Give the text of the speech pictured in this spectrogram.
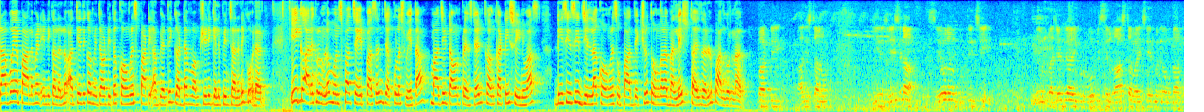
రాబోయే పార్లమెంట్ ఎన్నికలలో అత్యధిక మెజార్టీతో కాంగ్రెస్ పార్టీ అభ్యర్థి గడ్డం వంశీని గెలిపించాలని కోరారు. ఈ కార్యక్రమంలో మున్సిపల్ చైర్పర్సన్ జక్కుల శ్వేత మాజీ town president Kankati Srinivas DCC జిల్లా కాంగ్రెస్ ఉపాధ్యక్షుడు తొంగల మల్లేష్ తదితరులు పాల్గొన్నారు. పార్టీ అధిష్టానం నేను చేసిన సేవలను గుర్తించి నేను ప్రజెంట్గా ఇప్పుడు ఓపీసీఎల్ రాష్ట్ర వైస్ చైర్మన్గా ఉన్నాను.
